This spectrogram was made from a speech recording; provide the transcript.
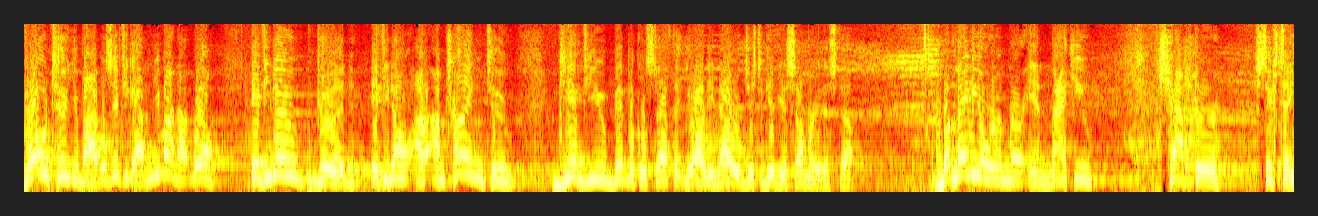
Go to your Bibles if you got them. You might not. Well, if you do, good. If you don't, I'm trying to give you biblical stuff that you already know just to give you a summary of this stuff. But maybe you'll remember in Matthew chapter 16.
